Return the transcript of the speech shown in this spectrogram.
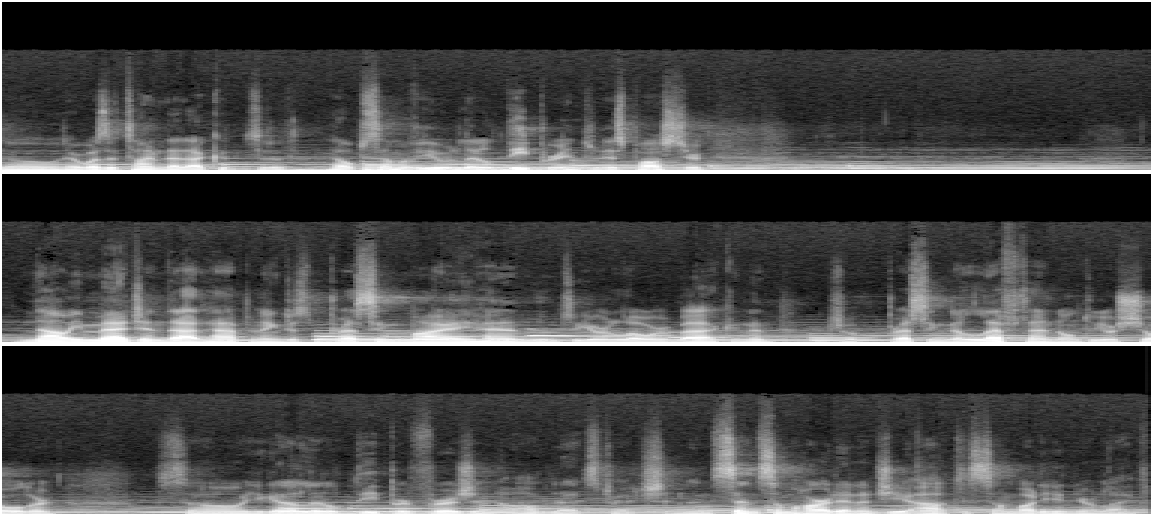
So there was a time that I could sort of help some of you a little deeper into this posture. Now imagine that happening, just pressing my hand into your lower back and then pressing the left hand onto your shoulder so you get a little deeper version of that stretch and then send some heart energy out to somebody in your life.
